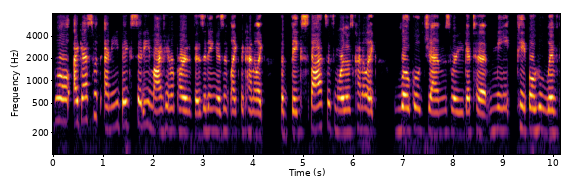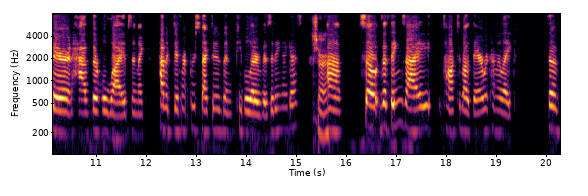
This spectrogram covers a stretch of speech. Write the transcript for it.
Well, I guess with any big city, my favorite part of visiting isn't like the kind of like the big spots. It's more those kind of like local gems where you get to meet people who live there and have their whole lives and like have a different perspective than people that are visiting, I guess. Sure. Um, so the things I talked about there were kind of like the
